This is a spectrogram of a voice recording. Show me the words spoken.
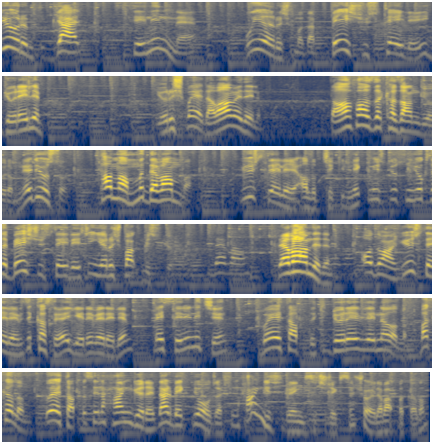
Diyorum ki gel seninle bu yarışmada 500 TL'yi görelim. Yarışmaya devam edelim. Daha fazla kazan diyorum. Ne diyorsun? Tamam mı devam mı? 100 TL'yi alıp çekilmek mi istiyorsun yoksa 500 TL için yarışmak mı istiyorsun? Devam. Devam dedim. O zaman 100 TL'mizi kasaya geri verelim ve senin için bu etaptaki görevlerini alalım. Bakalım bu etapta seni hangi görevler bekliyor olacak? Şimdi hangi rengi seçeceksin? Şöyle bak bakalım.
